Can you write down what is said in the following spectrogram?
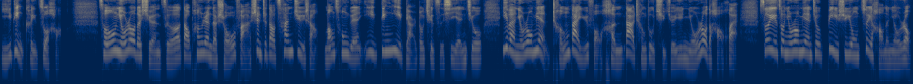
一定可以做好。从牛肉的选择到烹饪的手法，甚至到餐具上，王聪元一丁一点都去仔细研究。一碗牛肉面成败与否，很大程度取决于牛肉的好坏，所以做牛肉面就必须用最好的牛肉。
